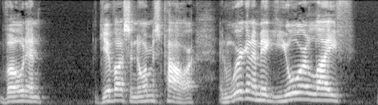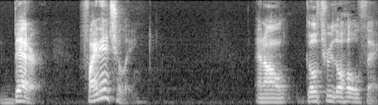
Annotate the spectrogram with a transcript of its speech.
vote and give us enormous power, and we're going to make your life better financially. And I'll go through the whole thing.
